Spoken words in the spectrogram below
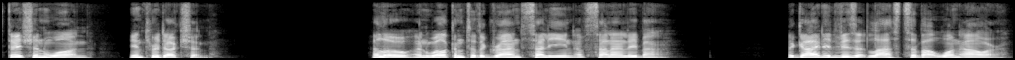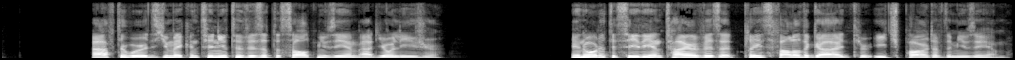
Station 1 Introduction Hello, and welcome to the Grande Saline of Salins les Bains. The guided visit lasts about one hour. Afterwards, you may continue to visit the Salt Museum at your leisure. In order to see the entire visit, please follow the guide through each part of the museum.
